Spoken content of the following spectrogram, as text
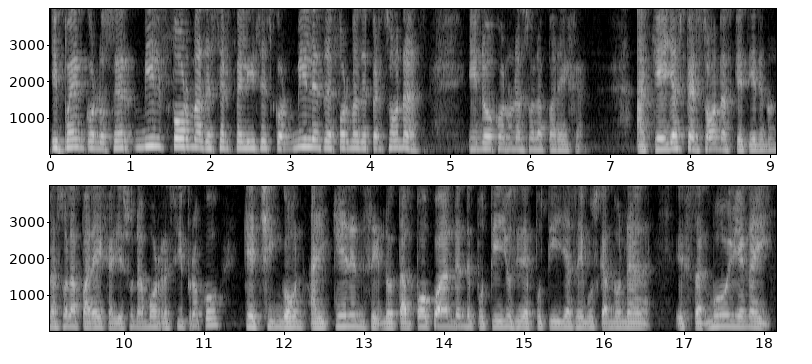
Y pueden conocer mil formas de ser felices con miles de formas de personas y no con una sola pareja. Aquellas personas que tienen una sola pareja y es un amor recíproco, qué chingón, ahí quédense, no tampoco anden de putillos y de putillas ahí buscando nada, están muy bien ahí.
